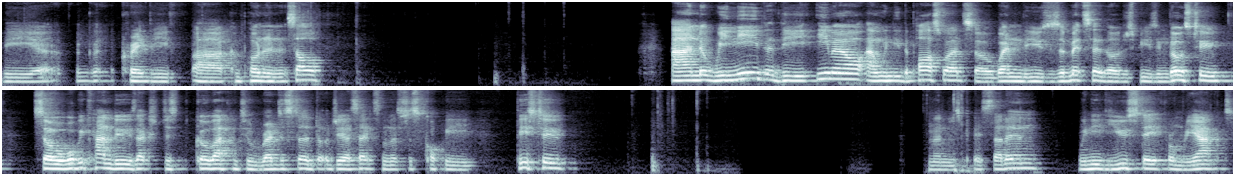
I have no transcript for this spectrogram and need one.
the uh, create the uh, component itself. And we need the email and we need the password. So when the user submits it, they'll just be using those two. So what we can do is actually just go back into register.jsx and let's just copy these two. And then just paste that in. We need use state from React.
